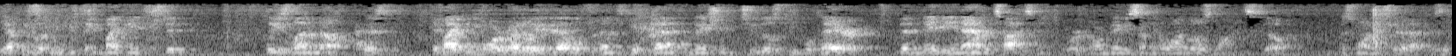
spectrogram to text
Have people that you think might be interested. Please let them know. Because it might be more readily available for them to get that information to those people there than maybe an advertisement or, or maybe something along those lines. So I just wanted to share that because it,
